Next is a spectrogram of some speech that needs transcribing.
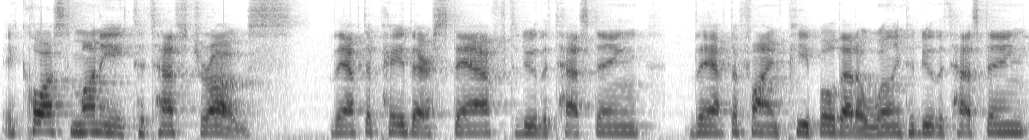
it costs money to test drugs. They have to pay their staff to do the testing. They have to find people that are willing to do the testing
